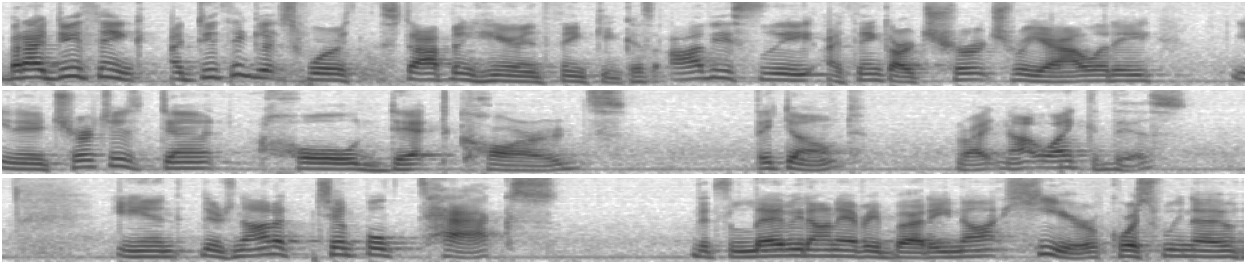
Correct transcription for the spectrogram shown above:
but I do think I do think it's worth stopping here and thinking because obviously I think our church reality, you know, churches don't hold debt cards. They don't, right? Not like this. And there's not a temple tax that's levied on everybody, not here. Of course, we know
